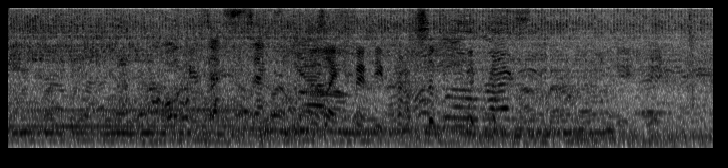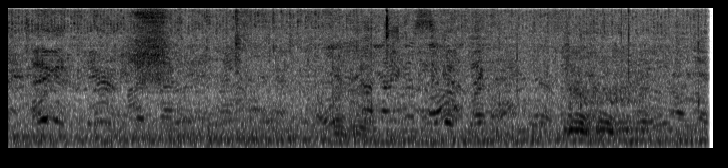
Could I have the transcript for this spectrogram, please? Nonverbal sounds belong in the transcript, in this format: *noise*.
true. Oh, here's that sexy It like 50 pounds of *laughs* food.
